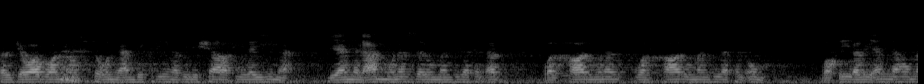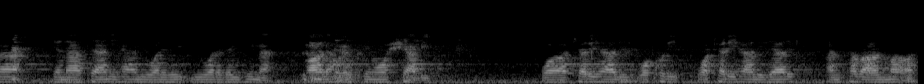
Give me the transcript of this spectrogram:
فالجواب أنه استغني عن ذكرهما بالإشارة إليهما لأن العم منزل منزلة الأب والخال والخال منزلة الأم. وقيل لأنهما ينعتانها لولدي لولديهما. قاله عكرمة والشعبي. وكره وكره لذلك أن تضع المرأة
